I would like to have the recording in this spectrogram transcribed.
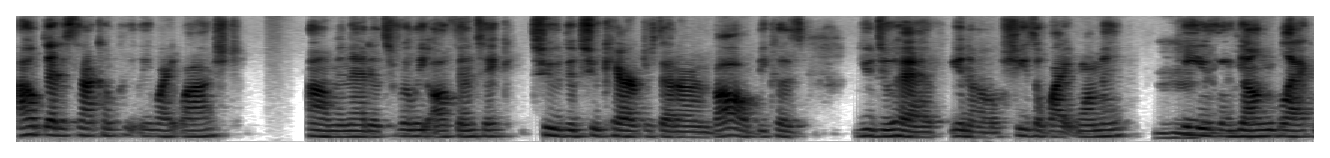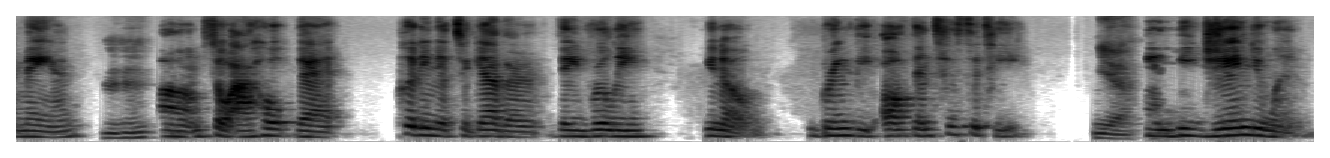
I hope that it's not completely whitewashed um, and that it's really authentic to the two characters that are involved because you do have, you know, she's a white woman, mm-hmm. he is a young black man. Mm-hmm. Um, so I hope that putting it together, they really, you know, bring the authenticity yeah and be genuine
